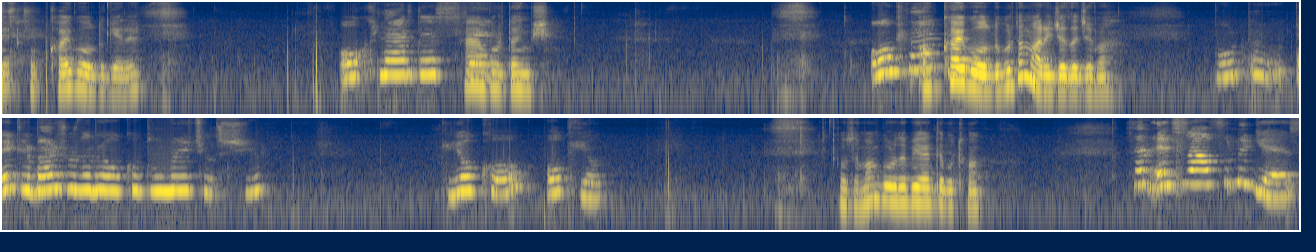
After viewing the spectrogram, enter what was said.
göster. kayboldu geri. Ok neredesin? Ha buradaymış. Ok nerede? O kayboldu. Burada mı arayacağız acaba? Burada mı? Bekle ben şurada bir oku bulmaya çalışayım. Yok ok. Ok yok. O zaman burada bir yerde buton. Sen etrafını gez.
